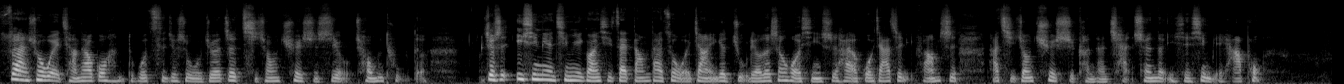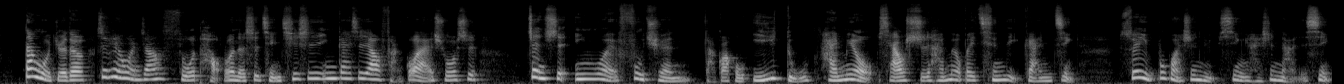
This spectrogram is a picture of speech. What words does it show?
虽然说我也强调过很多次，就是我觉得这其中确实是有冲突的。就是异性恋亲密关系在当代作为这样一个主流的生活形式，还有国家治理方式，它其中确实可能产生的一些性别压迫。但我觉得这篇文章所讨论的事情，其实应该是要反过来说，是正是因为父权打挂弧遗毒还没有消失，还没有被清理干净，所以不管是女性还是男性，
